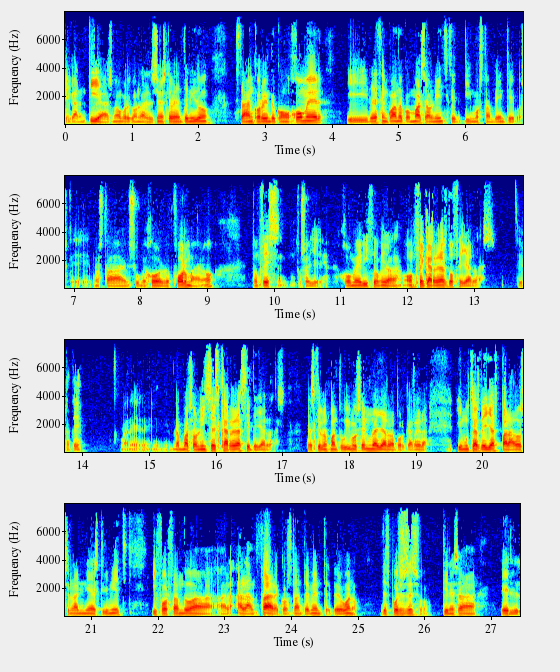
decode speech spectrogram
garantías, ¿no? Porque con las lesiones que habían tenido estaban corriendo con Homer y de vez en cuando con Marshall Lynch, que vimos también que, pues, que no está en su mejor forma, ¿no? Entonces, pues oye, Homer hizo, mira, 11 carreras, 12 yardas. Fíjate. Vale. Marshall Lynch 6 carreras, 7 yardas. Es que nos mantuvimos en una yarda por carrera y muchas de ellas parados en la línea de scrimmage y forzando a lanzar constantemente. Pero bueno, Después es eso, tienes a el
